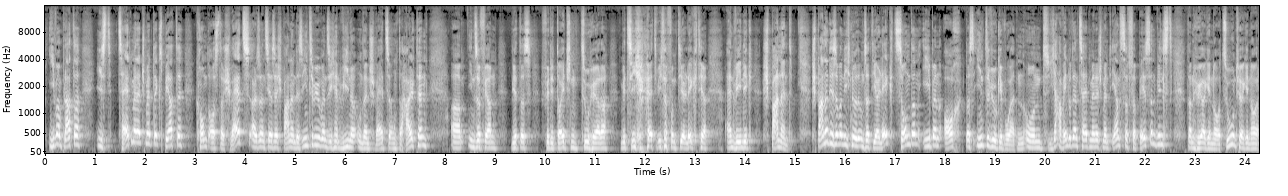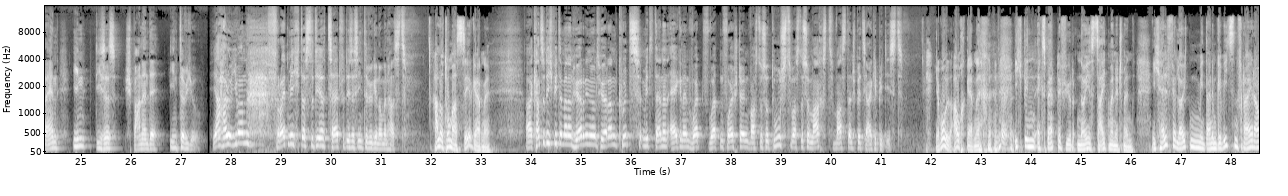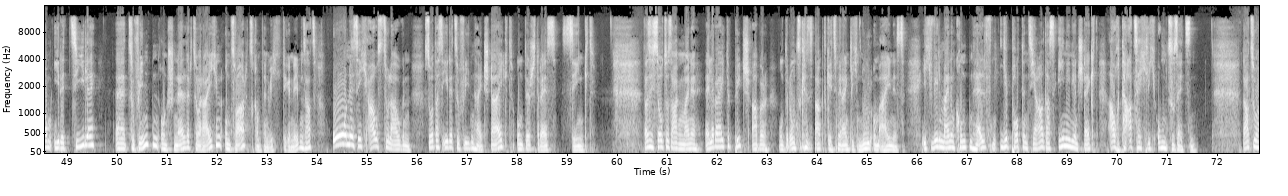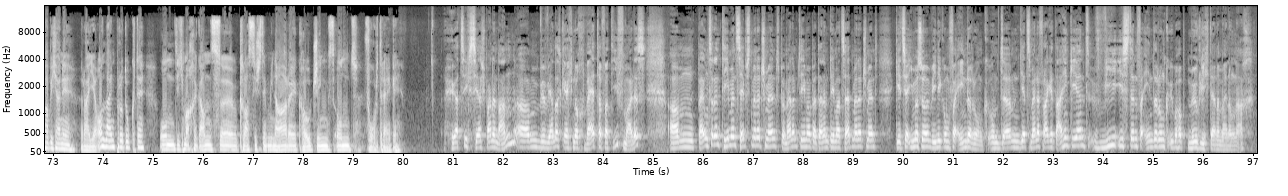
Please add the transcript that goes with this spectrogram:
Ivan Platter ist Zeitmanagement-Experte, kommt aus der Schweiz, also ein sehr, sehr spannendes Interview, wenn sich ein Wiener und ein Schweizer unterhalten. Ähm, insofern wird das für die deutschen Zuhörer mit Sicherheit wieder vom Dialekt her ein wenig spannend. Spannend ist aber nicht nur unser Dialekt, sondern eben auch das Interview geworden. Und ja, wenn du dein Zeitmanagement ernsthaft verbessern willst, dann hör genau zu und hör genau rein in dieses spannende Interview. Ja, hallo Ivan, freut mich, dass du dir Zeit für dieses Interview genommen hast. Hallo Thomas, sehr gerne. Äh, kannst du dich bitte meinen Hörerinnen und Hörern kurz mit deinen eigenen Wort Worten vorstellen, was du so tust, was du so machst, was dein Spezialgebiet ist? Jawohl, auch gerne. Ich bin Experte für neues Zeitmanagement. Ich helfe Leuten mit einem gewissen Freiraum, ihre Ziele äh, zu finden und schneller zu erreichen. Und zwar, jetzt kommt ein wichtiger Nebensatz, ohne sich auszulaugen, so dass ihre Zufriedenheit steigt und der Stress sinkt. Das ist sozusagen meine Elevator Pitch, aber unter uns gesagt geht es mir eigentlich nur um eines. Ich will meinen Kunden helfen, ihr Potenzial, das in ihnen steckt, auch tatsächlich umzusetzen. Dazu habe ich eine Reihe Online-Produkte und ich mache ganz äh, klassisch Seminare, Coachings und Vorträge. Hört sich sehr spannend an. Ähm, wir werden das gleich noch weiter vertiefen alles. Ähm, bei unseren Themen Selbstmanagement, bei meinem Thema, bei deinem Thema Zeitmanagement geht es ja immer so ein wenig um Veränderung. Und ähm, jetzt meine Frage dahingehend, wie ist denn Veränderung überhaupt möglich, deiner Meinung nach?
